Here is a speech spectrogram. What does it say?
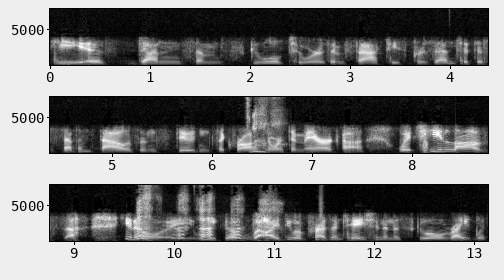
He has done some school tours. In fact, he's presented to 7,000 students across North America, which he loves. you know, we go, I do a presentation in the school right with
